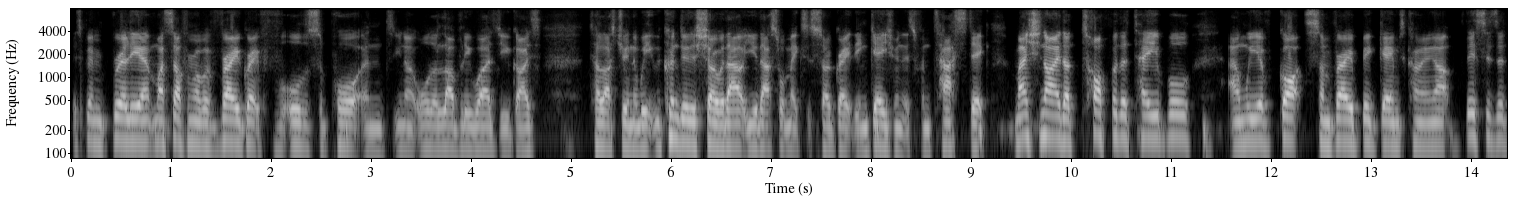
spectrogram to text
It's been brilliant. Myself and Rob are very grateful for all the support and you know all the lovely words you guys tell us during the week. We couldn't do the show without you. That's what makes it so great. The engagement is fantastic. Manchester United are top of the table, and we have got some very big games coming up. This is a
